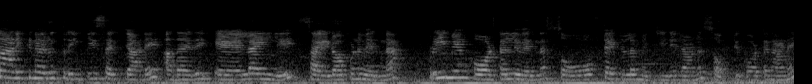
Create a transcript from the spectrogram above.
കാണിക്കുന്ന ഒരു ത്രീ പീസ് സെറ്റ് ആണ്. അതായത് എ ലൈനിൽ സൈഡ് ഓപ്പൺ വരുന്ന പ്രീമിയം കോട്ടണിൽ വരുന്ന സോഫ്റ്റ് ആയിട്ടുള്ള മെറ്റീരിയൽ ആണ്. സോഫ്റ്റ് കോട്ടൺ ആണ്.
